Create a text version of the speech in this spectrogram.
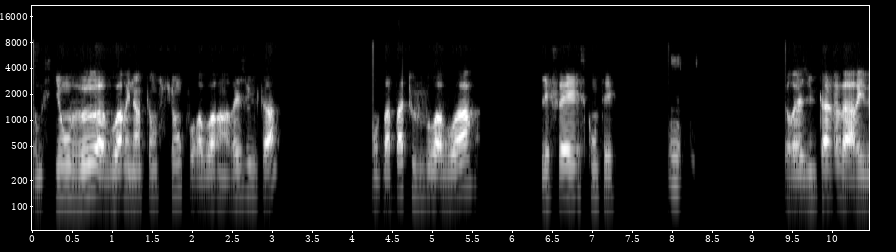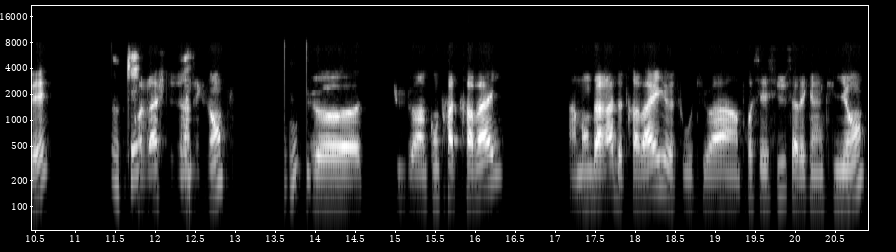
Donc si on veut avoir une intention pour avoir un résultat, on va pas toujours avoir l'effet escompté. Mm. Le résultat va arriver. Voilà, je te donne un exemple. Mm. Euh, tu, as un contrat de travail un mandat de travail euh, où tu as un processus avec un client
